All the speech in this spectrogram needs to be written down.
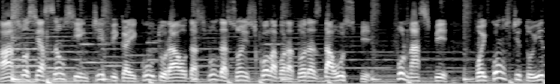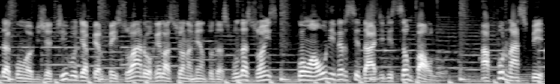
A Associação Científica e Cultural das Fundações Colaboradoras da USP, FUNASP, foi constituída com o objetivo de aperfeiçoar o relacionamento das fundações com a Universidade de São Paulo. A FUNASP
